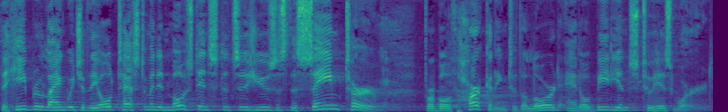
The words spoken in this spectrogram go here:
the Hebrew language of the Old Testament in most instances uses the same term for both hearkening to the Lord and obedience to His word.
